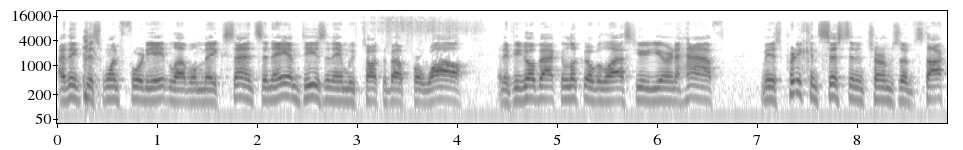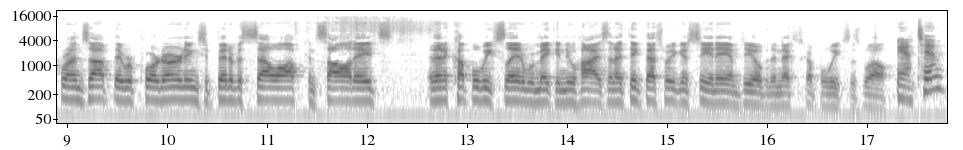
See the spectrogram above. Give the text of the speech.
I think this 148 level makes sense. And AMD is a name we've talked about for a while. And if you go back and look over the last year, year and a half, I mean, it's pretty consistent in terms of stock runs up, they report earnings, a bit of a sell off, consolidates, and then a couple weeks later, we're making new highs. And I think that's what you're going to see in AMD over the next couple weeks as well. Yeah, Tim?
